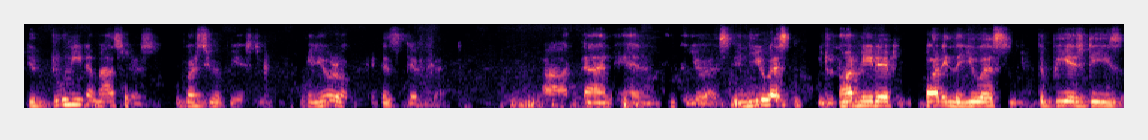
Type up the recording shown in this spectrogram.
you do need a master's to pursue a PhD. In Europe, it is different uh, than in, in the US. In US, you do not need it, but in the US, the PhDs,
